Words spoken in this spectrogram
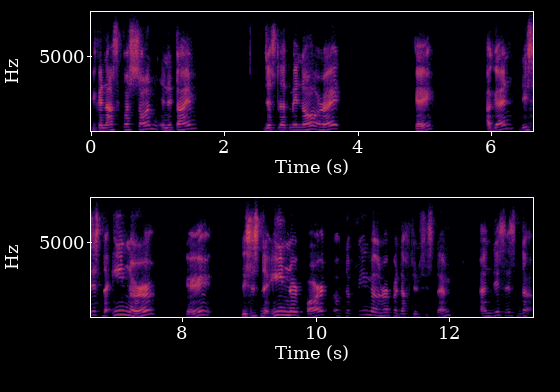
you can ask question anytime. Just let me know, right? Okay. Again, this is the inner, okay? This is the inner part of the female reproductive system. And this is the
